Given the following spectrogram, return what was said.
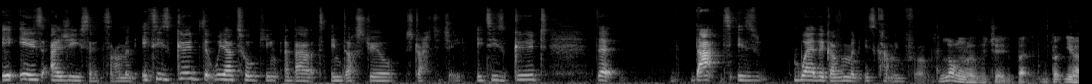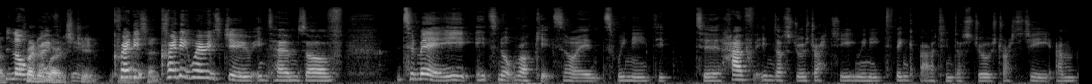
it is, as you said, Simon, it is good that we are talking about industrial strategy. It is good that that is where the government is coming from long overdue. But but you know, long credit where it's due. Credit credit where it's due in terms of to me, it's not rocket science. We needed to have industrial strategy. We need to think about industrial strategy and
